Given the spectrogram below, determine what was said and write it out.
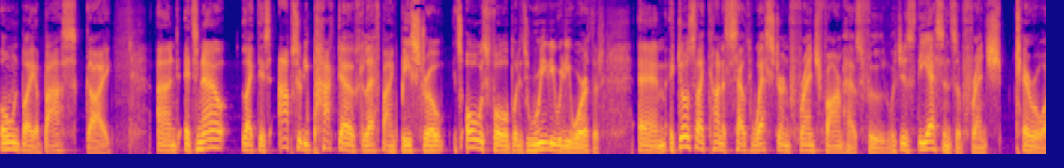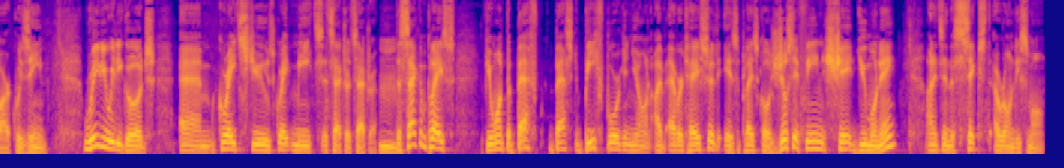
owned by a Basque guy. And it's now like this absolutely packed out left bank bistro. It's always full, but it's really, really worth it. Um, it does like kind of southwestern French farmhouse food, which is the essence of French terroir cuisine. Really, really good. Um, great stews, great meats, etc., etc. The second place, if you want the best, best beef bourguignon I've ever tasted, is a place called Josephine Chez Dumonet, and it's in the sixth arrondissement.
